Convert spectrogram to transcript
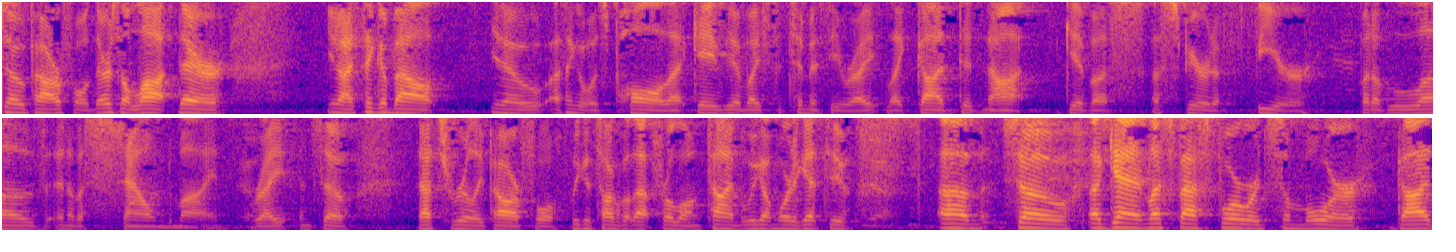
so powerful. There's a lot there. You know, I think about, you know, I think it was Paul that gave the advice to Timothy, right? Like God did not give us a spirit of fear, but of love and of a sound mind, right? And so that's really powerful. We could talk about that for a long time, but we got more to get to. Um, so again, let's fast forward some more. God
